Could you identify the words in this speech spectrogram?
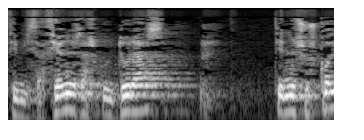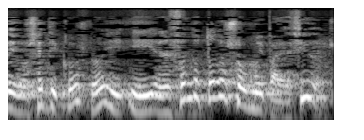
civilizaciones, las culturas, tienen sus códigos éticos, ¿no? y, en el fondo todos son muy parecidos.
